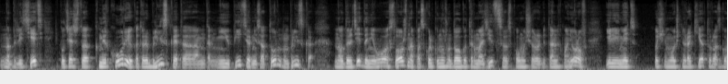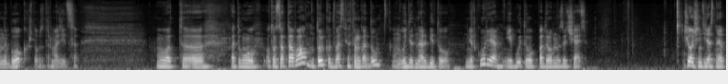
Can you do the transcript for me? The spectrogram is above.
надо лететь. И получается, что к Меркурию, который близко, это там, не Юпитер, не Сатурн, он близко, но долететь до него сложно, поскольку нужно долго тормозиться с помощью орбитальных маневров или иметь очень мощную ракету, разгонный блок, чтобы затормозиться. Вот, э, поэтому вот он стартовал, но только в 2025 году он выйдет на орбиту Меркурия и будет его подробно изучать. Еще очень интересная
